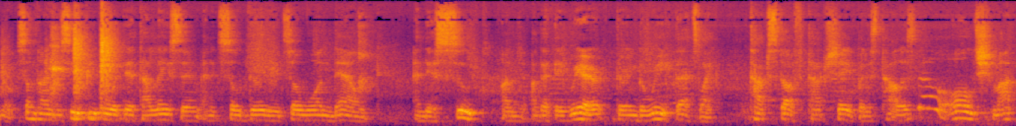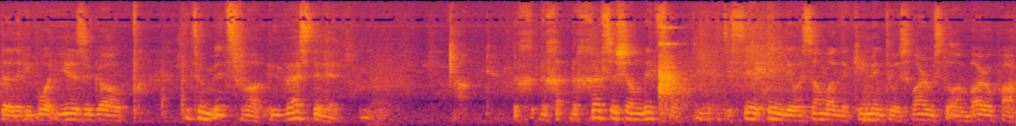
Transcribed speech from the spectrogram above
you know, sometimes you see people with their talesim and it's so dirty, it's so worn down, and their suit on, on that they wear during the week, that's like top stuff, top shape, but his talis, no old shmata that he bought years ago. It's a mitzvah. Invest in it. The the shel mitzvah. It's a sad thing. There was someone that came into his farm store in Borough Park,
